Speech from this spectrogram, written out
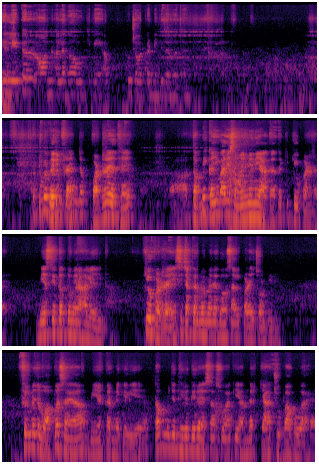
या हम्म। लेटर ऑन लगा हो कि नहीं अब कुछ और करने की ज़रूरत है। टू बी वेरी फ्रैंक जब पढ़ रहे थे, तब भी कई बार ये समझ में नहीं आता था कि क्यों पढ़ रहे हैं। बीएससी तक तो मेरा हाल यही था। क्यों पढ़ रहे इसी चक्कर में मैंने दो साल पढ़ाई छोड़ दी थी। फिर मैं जब वापस आया बीएड करने के लिए, तब मुझे धीरे धीरे एहसास हुआ कि अंदर क्या छुपा हुआ है,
